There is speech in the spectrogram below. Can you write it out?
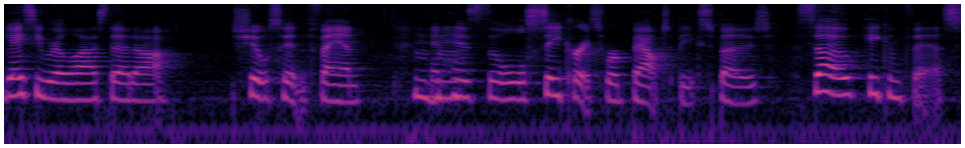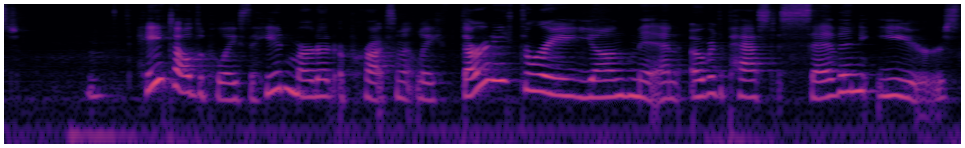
Gacy realized that uh, shit was hitting the fan and his little secrets were about to be exposed. So he confessed. He told the police that he had murdered approximately 33 young men over the past seven years.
